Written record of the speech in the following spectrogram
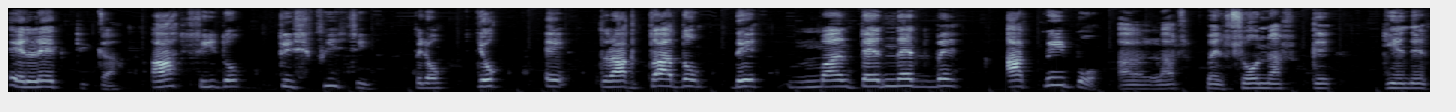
eléctrica. Ha sido difícil, pero yo he tratado de mantenerme activo a las personas que tienen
